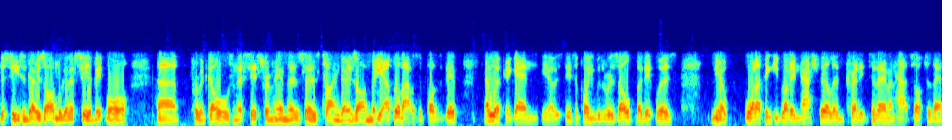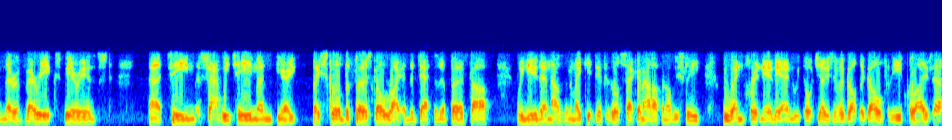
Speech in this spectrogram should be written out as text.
the season goes on, we're going to see a bit more uh, from the goals and assists from him as, as time goes on. But yeah, I thought that was a positive. And look, again, you know, it's disappointing with the result, but it was, you know, what I think you've got in Nashville, and credit to them and hats off to them. They're a very experienced uh, team, a savvy team, and you know, they scored the first goal right at the death of the first half. We knew then that was going to make it difficult second half, and obviously we went for it near the end. We thought Joseph had got the goal for the equaliser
